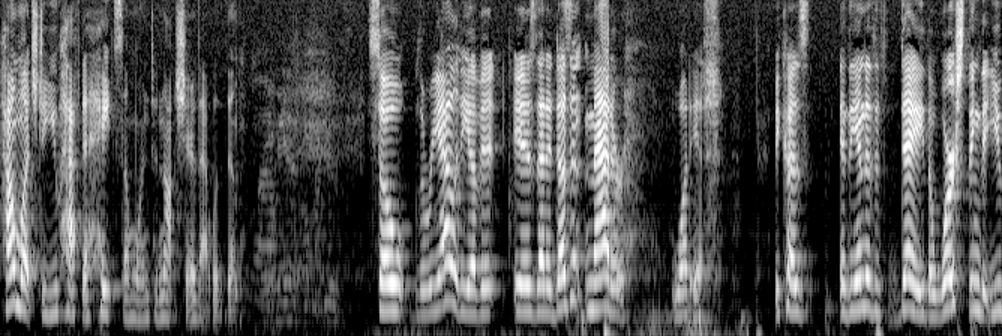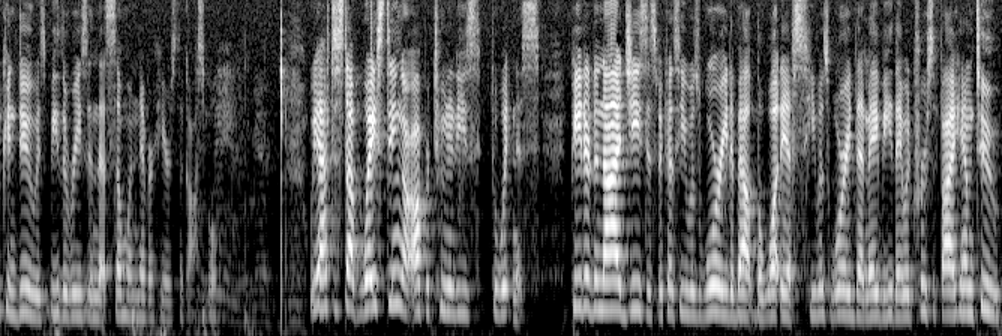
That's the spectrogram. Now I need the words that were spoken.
how much do you have to hate someone to not share that with them? So the reality of it is that it doesn't matter what if. Because at the end of the day, the worst thing that you can do is be the reason that someone never hears the gospel. We have to stop wasting our opportunities to witness. Peter denied Jesus because he was worried about the what ifs. He was worried that maybe they would crucify him too.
